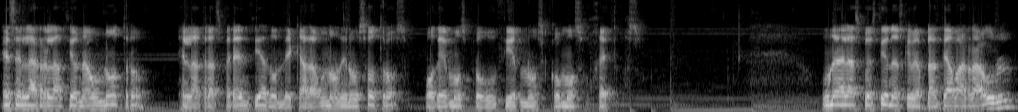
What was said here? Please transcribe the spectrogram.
Es en la relación a un otro, en la transferencia, donde cada uno de nosotros podemos producirnos como sujetos. Una de las cuestiones que me planteaba Raúl,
